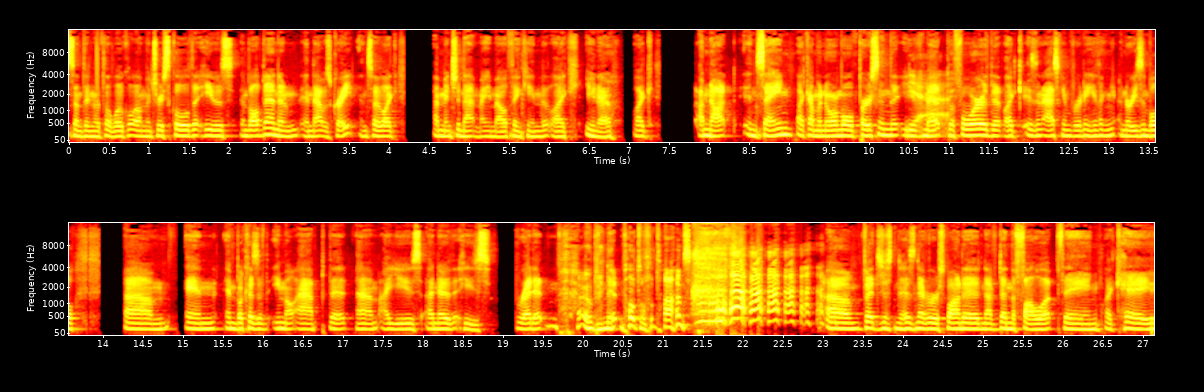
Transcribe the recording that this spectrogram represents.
something with a local elementary school that he was involved in, and and that was great. And so like I mentioned that in my email, thinking that like you know like I'm not insane, like I'm a normal person that you've Yeah. met before that like isn't asking for anything unreasonable. Um, and and because of the email app that um I use, I know that he's read it, opened it multiple times um, but just has never responded. And I've done the follow up thing, like, hey,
